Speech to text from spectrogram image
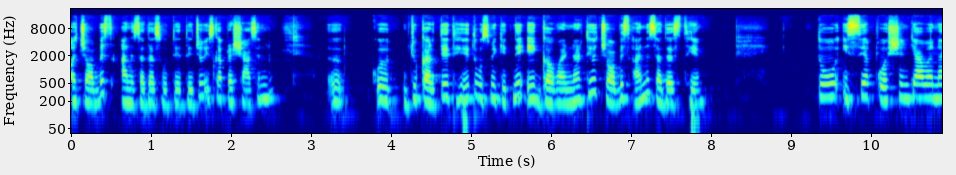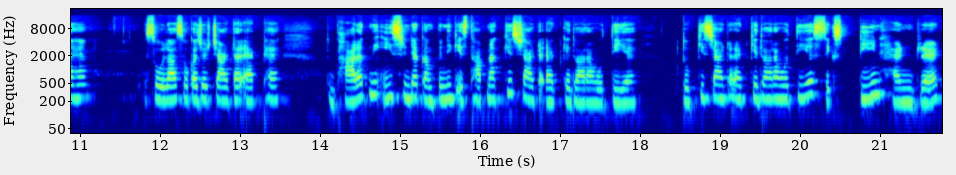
और चौबीस अन्य सदस्य होते थे जो इसका प्रशासन को जो करते थे तो उसमें कितने? एक गवर्नर थे और चौबीस अन्य सदस्य थे। तो इससे अब क्वेश्चन क्या बना है? सोलह सौ का जो चार्टर एक्ट है तो भारत में ईस्ट इंडिया कंपनी की स्थापना किस चार्टर एक्ट के द्वारा होती है? तो किस चार्टर एक्ट के द्वारा होती है? सिक्सटीन हंड्रेड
